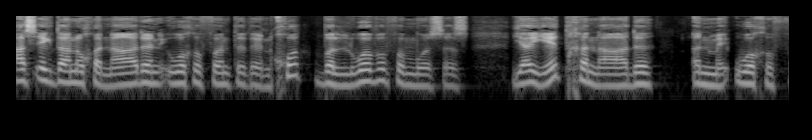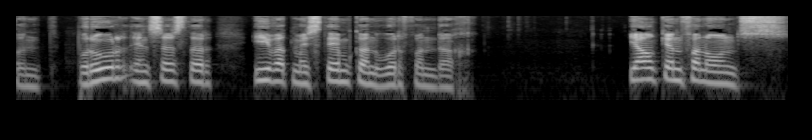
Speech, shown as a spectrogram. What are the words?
as ek dan nog genade in u oë gevind het en God beloof vir Moses, jy het genade in my oë gevind. Broer en suster, u wat my stem kan hoor vandag. Elkeen van ons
